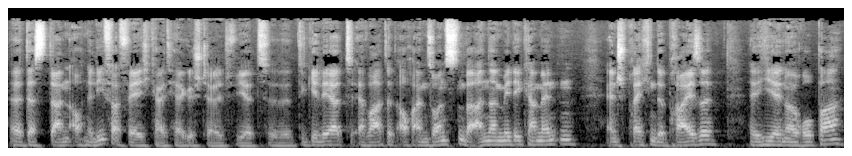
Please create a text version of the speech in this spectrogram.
äh, dass dann auch eine Lieferfähigkeit hergestellt wird. Äh, die Gilead erwartet auch ansonsten bei anderen Medikamenten entsprechende Preise äh, hier in Europa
